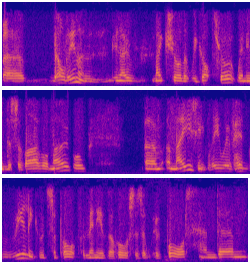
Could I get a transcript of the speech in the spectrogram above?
uh, belt in and you know make sure that we got through it. Went into survival mode. Well, um, amazingly, we've had really good support for many of the horses that we've bought, and um,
